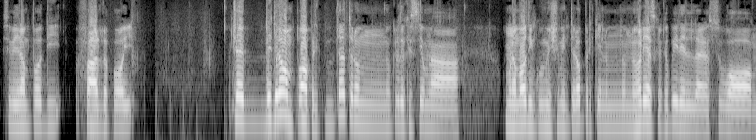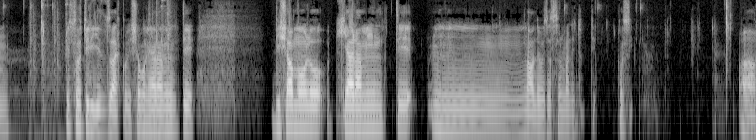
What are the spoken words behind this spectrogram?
Si vedrà un po' di farlo poi... Cioè, vedrò un po', perché intanto non, non credo che sia una, una moda in cui mi cimenterò perché non, non riesco a capire il suo, il suo utilizzo. Ecco, diciamo chiaramente... Diciamolo chiaramente... Mm, no, devo trasformarli tutti. Così. Ah,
